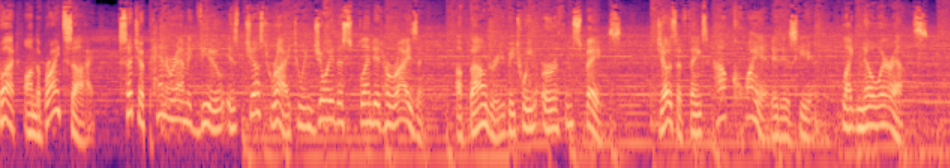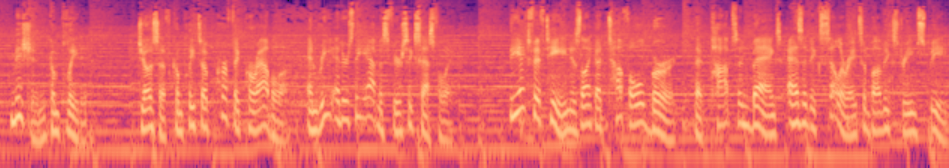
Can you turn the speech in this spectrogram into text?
But on the bright side, such a panoramic view is just right to enjoy the splendid horizon, a boundary between Earth and space. Joseph thinks how quiet it is here, like nowhere else. Mission completed. Joseph completes a perfect parabola and re enters the atmosphere successfully. The X 15 is like a tough old bird that pops and bangs as it accelerates above extreme speed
